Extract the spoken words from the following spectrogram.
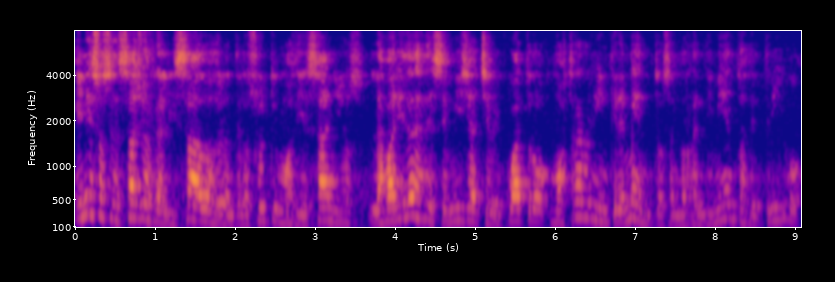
En esos ensayos realizados durante los últimos 10 años, las variedades de semilla HB4 mostraron incrementos en los rendimientos de trigo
